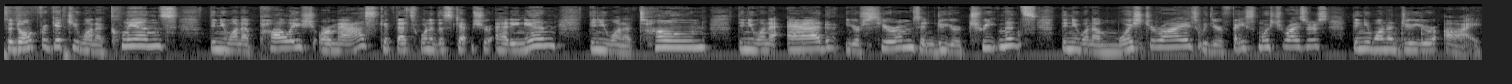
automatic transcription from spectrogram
So don't forget you want to cleanse, then you want to polish or mask if that's one of the steps you're adding in, then you want to tone, then you want to add your serums and do your treatments, then you want to moisturize with your face moisturizers, then you want to do your eye.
